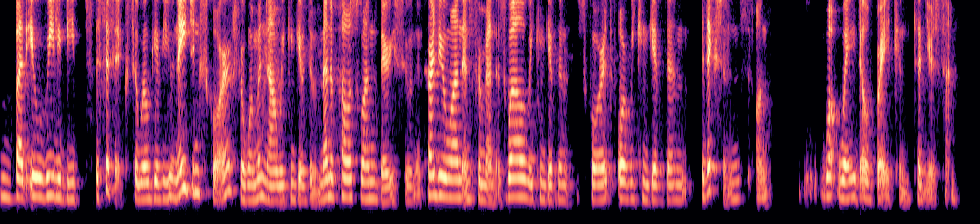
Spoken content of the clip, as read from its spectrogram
but it will really be specific. So we'll give you an aging score for women. Now we can give them a menopause one, very soon a cardio one, and for men as well, we can give them scored, or we can give them predictions on what way they'll break in 10 years time.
